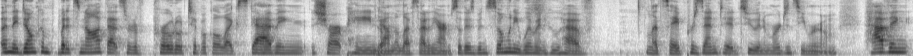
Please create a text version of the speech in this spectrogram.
and they don't come, but it's not that sort of prototypical like stabbing, sharp pain down the left side of the arm. So there's been so many women who have let's say presented to an emergency room having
